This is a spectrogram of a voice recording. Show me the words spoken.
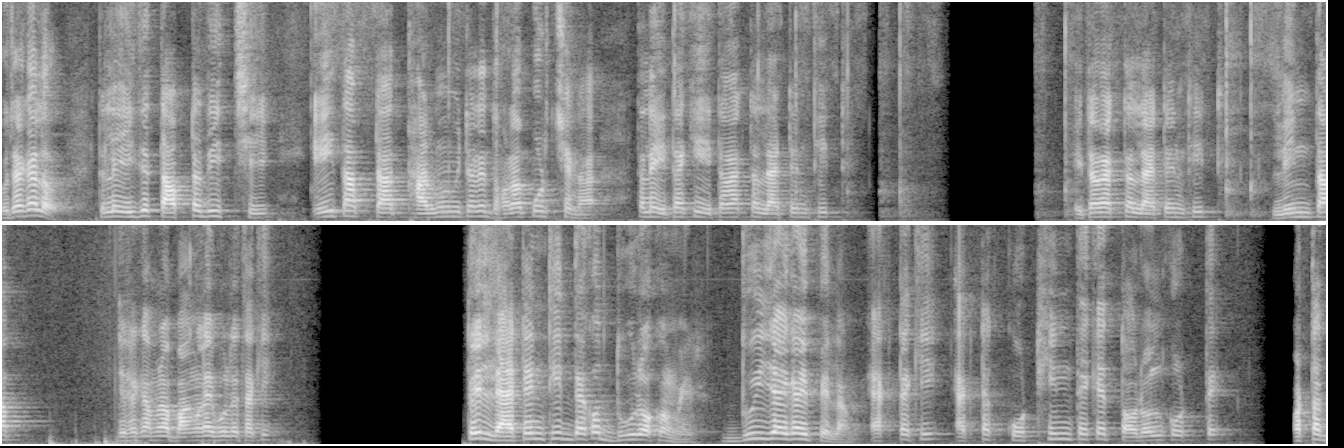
বোঝা গেল? তাহলে এই যে তাপটা দিচ্ছি, এই তাপটা থার্মোমিটারে ধরা পড়ছে না। তাহলে এটা কি? এটাও একটা ল্যাটেন্ট হিট এটাও একটা ল্যাটেন্ট হিট লিন তাপ? যেটাকে আমরা বাংলায় বলে থাকি। তো এই ল্যাটেন হিট দেখো দু রকমের, দুই জায়গায় পেলাম। একটা কি? একটা কঠিন থেকে তরল করতে, অর্থাৎ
